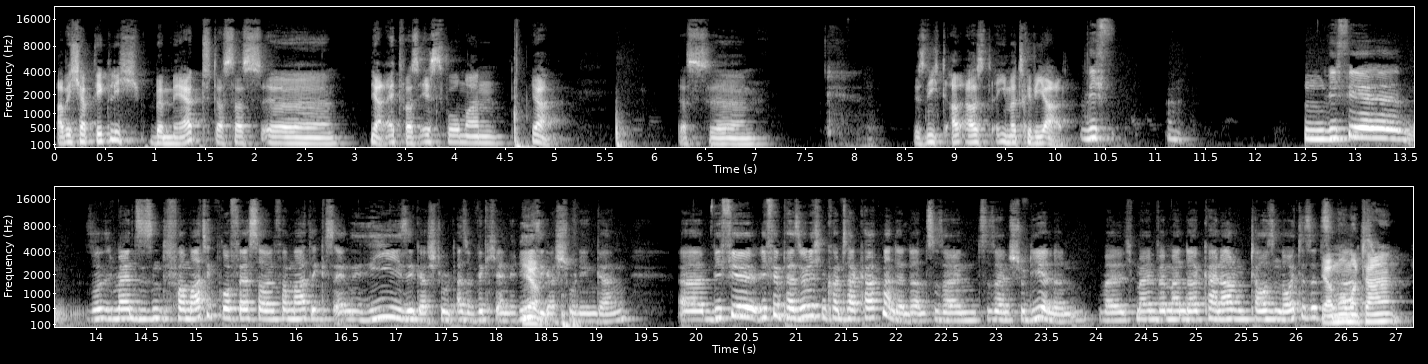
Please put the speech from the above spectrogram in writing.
Aber ich habe wirklich bemerkt, dass das äh, ja etwas ist, wo man, ja, das äh, ist nicht immer trivial. Wie, wie viel, so, ich meine, Sie sind Informatikprofessor, Informatik ist ein riesiger Studiengang, also wirklich ein riesiger ja. Studiengang. Äh, wie, viel, wie viel persönlichen Kontakt hat man denn dann zu seinen, zu seinen Studierenden? Weil ich meine, wenn man da, keine Ahnung, tausend Leute sitzen Ja, momentan, hat,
